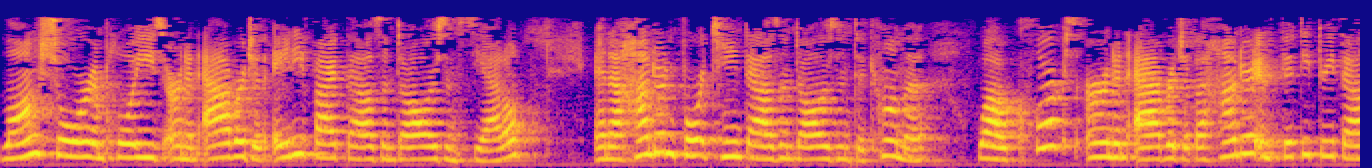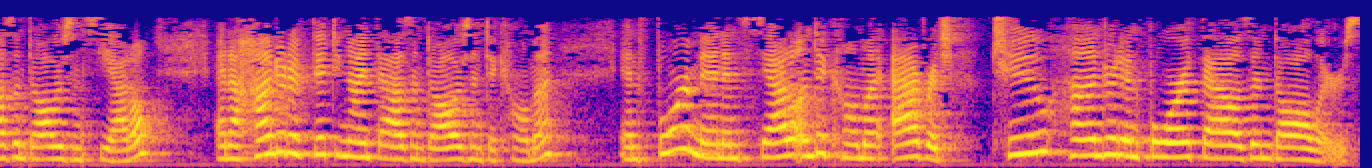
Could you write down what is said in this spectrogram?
longshore employees earned an average of $85,000 in Seattle and $114,000 in Tacoma, while clerks earned an average of $153,000 in Seattle and $159,000 in Tacoma, and foremen in Seattle and Tacoma averaged $204,000.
